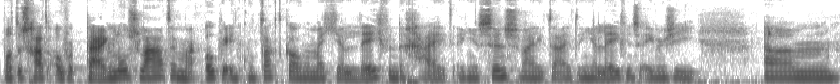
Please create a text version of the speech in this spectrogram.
Wat dus gaat over pijn loslaten, maar ook weer in contact komen met je levendigheid en je sensualiteit en je levensenergie. Um,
